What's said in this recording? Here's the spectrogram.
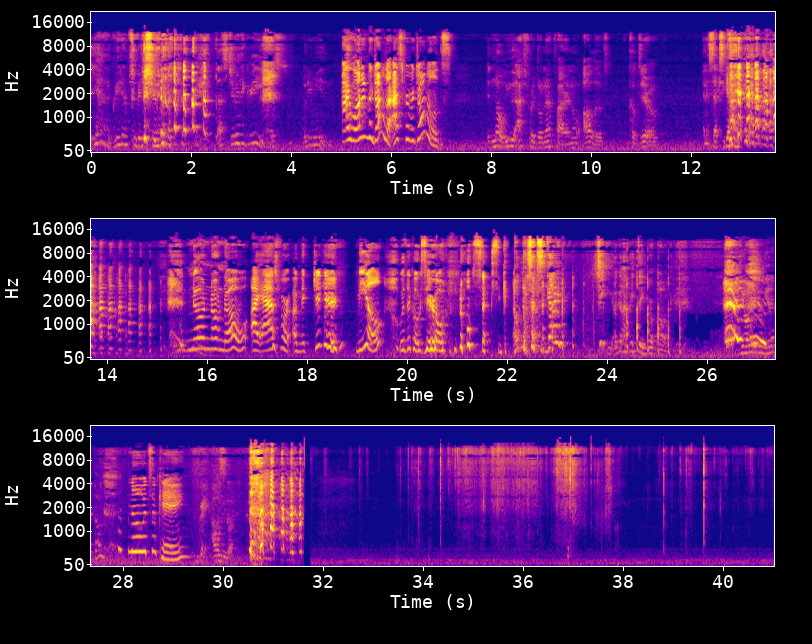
yeah, great observation. That's Jimmy the Greek. That's, what do you mean? I wanted McDonald's. I asked for McDonald's. No, you asked for a donair platter, no olives, Coke Zero, and a sexy guy. No, no, no. I asked for a McChicken meal with a Coke Zero. No sexy guy. Oh, no sexy guy? Gee, I got everything wrong. You want me to go get it though? No, it's okay. Great, I wasn't going.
